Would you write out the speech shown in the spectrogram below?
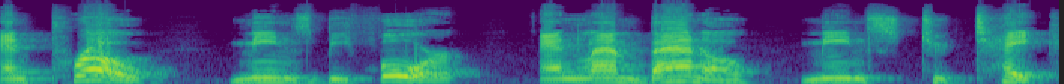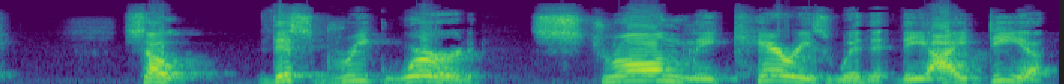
And pro means before, and lambano means to take. So, this Greek word strongly carries with it the idea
